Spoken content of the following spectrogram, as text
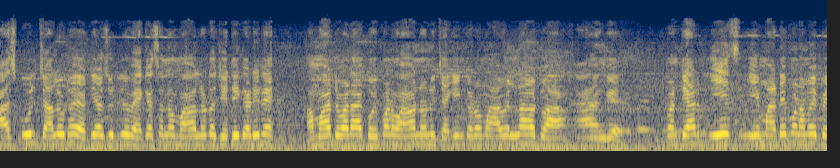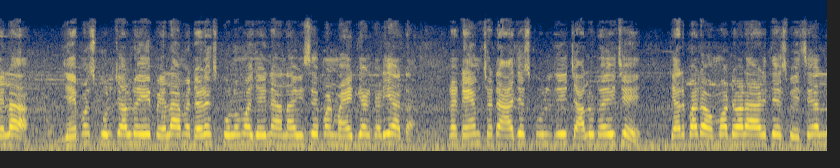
આ સ્કૂલ ચાલુ થઈ અત્યાર સુધી વેકેશનનો માહોલ હતો જેથી કરીને અમારા દ્વારા કોઈ વાહનોનું ચેકિંગ કરવામાં આવેલ ન હતું આ અંગે. પણ ત્યાર એ એ માટે પણ અમે પહેલાં જે પણ સ્કૂલ ચાલુ એ પહેલાં અમે દરેક સ્કૂલોમાં જઈને આના વિશે પણ માહિતગાર કર્યા હતા. અને તેમ છતાં આજે સ્કૂલ જે ચાલુ થઈ છે, ત્યારબાદ અમારા આ રીતે સ્પેશિયલ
